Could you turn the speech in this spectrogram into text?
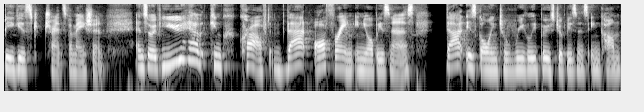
biggest transformation. And so if you have can craft that offering in your business, that is going to really boost your business income,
